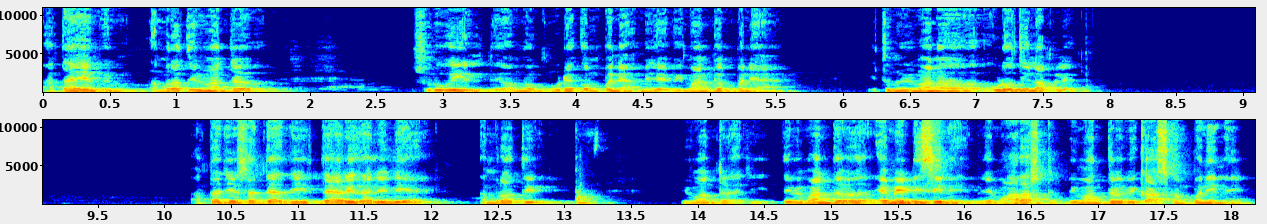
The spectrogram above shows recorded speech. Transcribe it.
आता हे विम- अमरावती विमानतळ सुरू होईल तेव्हा मग मोठ्या कंपन्या म्हणजे विमान कंपन्या इथून विमानं उडवतील आपले. आता जे सध्या जी तयारी झालेली आहे अमरावती विमानतळाची ते विमानतळ एम ए डी सीने म्हणजे महाराष्ट्र विमानतळ विकास कंपनीने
